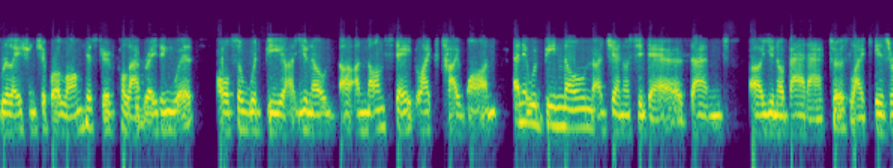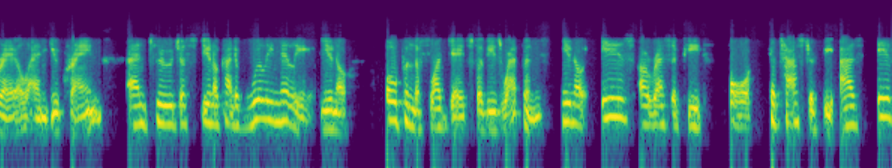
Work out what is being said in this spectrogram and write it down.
relationship or a long history of collaborating with. Also, would be, uh, you know, uh, a non state like Taiwan. And it would be known uh, genocidaires and, uh, you know, bad actors like Israel and Ukraine. And to just, you know, kind of willy nilly, you know, open the floodgates for these weapons, you know, is a recipe for catastrophe as if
